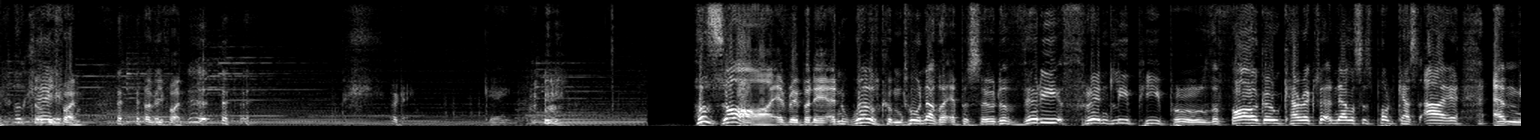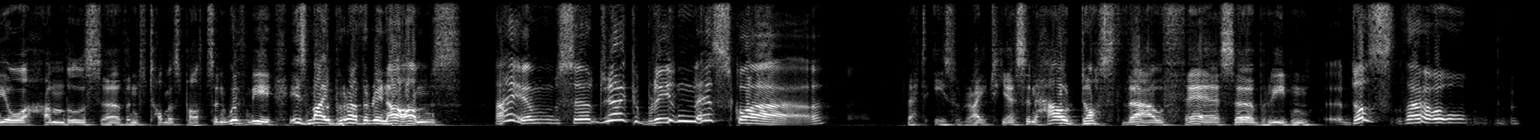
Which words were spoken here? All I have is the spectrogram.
Be fun. okay. It'll be fun. It'll be fun. okay. Okay. Huzzah, everybody, and welcome to another episode of Very Friendly People, the Fargo Character Analysis Podcast. I am your humble servant, Thomas Potts, and with me is my brother in arms. I am Sir Jack Breedon Esquire. That is right, yes, and how dost thou fare, Sir Breedon? Dost thou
